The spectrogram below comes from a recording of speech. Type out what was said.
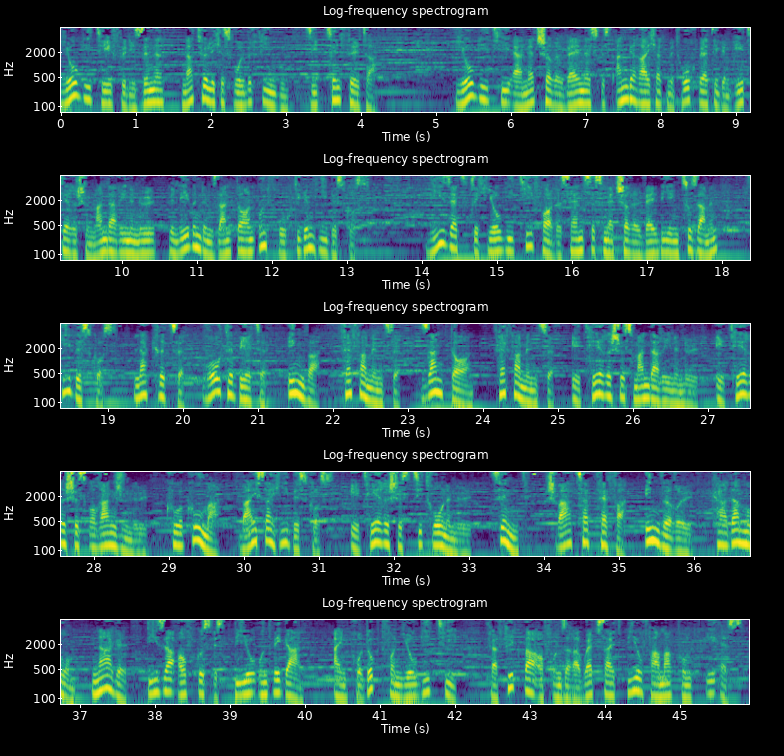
Yogi-Tee für die Sinne, natürliches Wohlbefinden, 17 Filter. Yogi Tea Air Natural Wellness ist angereichert mit hochwertigem ätherischem Mandarinenöl, belebendem Sanddorn und fruchtigem Hibiskus. Wie setzt sich Yogi Tea for the Senses Natural Wellbeing zusammen? Hibiskus, Lakritze, rote Beete, Ingwer, Pfefferminze, Sanddorn, Pfefferminze, ätherisches Mandarinenöl, ätherisches Orangenöl, Kurkuma, weißer Hibiskus, ätherisches Zitronenöl, Zimt, schwarzer Pfeffer, Ingweröl, Kardamom, Nagel. Dieser Aufguss ist bio und vegan. Ein Produkt von Yogi Tea. Verfügbar auf unserer Website biopharma.es.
